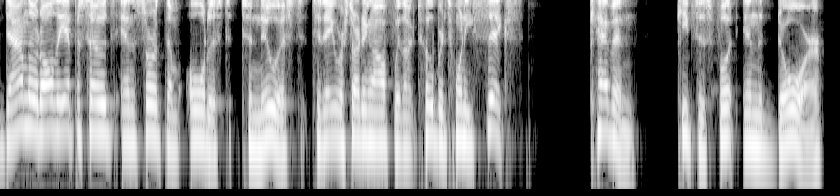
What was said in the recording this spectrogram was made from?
download all the episodes and sort them oldest to newest. Today we're starting off with October 26th. Kevin keeps his foot in the door.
